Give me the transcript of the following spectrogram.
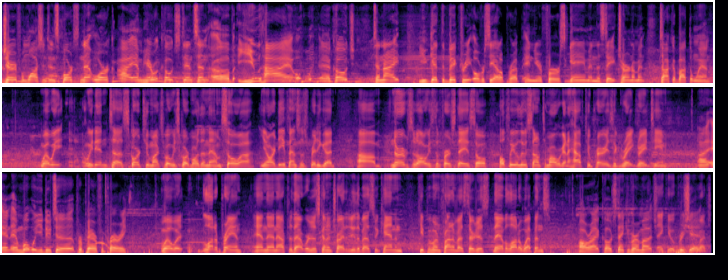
Jerry from Washington Sports Network. I am here with Coach Stinson of U High. Uh, Coach, tonight you get the victory over Seattle Prep in your first game in the state tournament. Talk about the win. Well, we we didn't uh, score too much, but we scored more than them. So uh, you know our defense was pretty good. Um, nerves are always the first day, so hopefully we loosen up tomorrow. We're going to have to. Prairie is a great, great team. Uh, and and what will you do to prepare for Prairie? Well, a lot of praying, and then after that, we're just going to try to do the best we can and keep them in front of us. They're just they have a lot of weapons. All right, Coach. Thank you very much. Thank you. Appreciate Thank you it. much.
